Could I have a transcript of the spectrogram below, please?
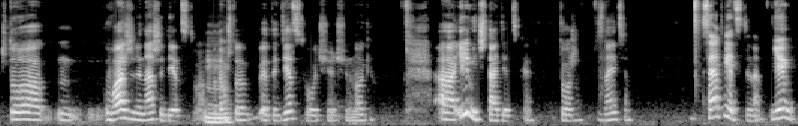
что уважили наше детство, Мгм. потому что это детство очень-очень многих. А, Или мечта детская тоже, знаете? Соответственно, я им,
